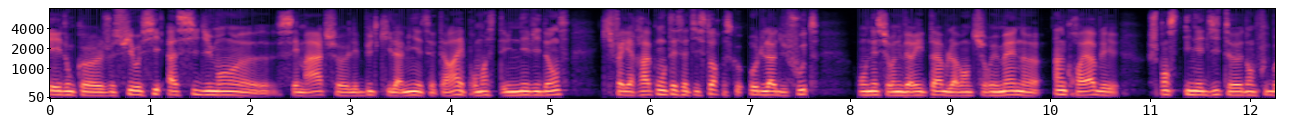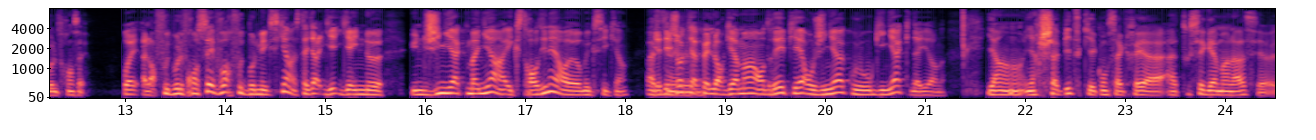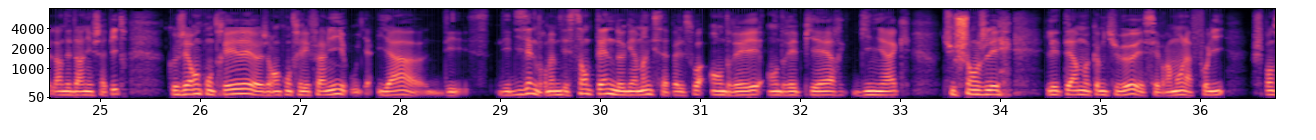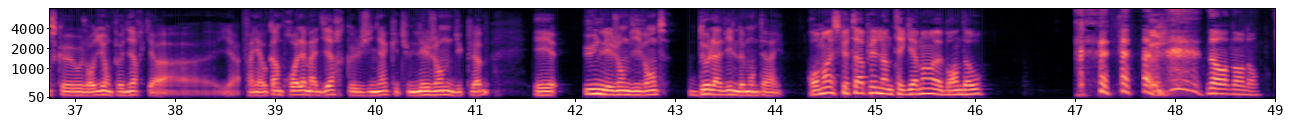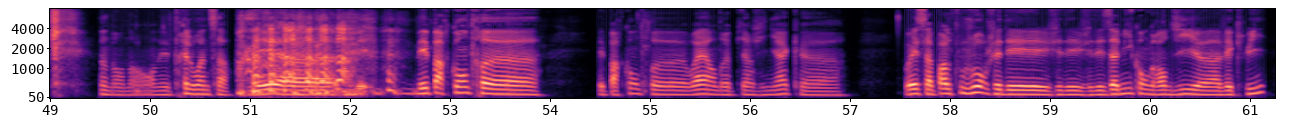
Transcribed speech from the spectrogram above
Et donc, euh, je suis aussi assidûment euh, ses matchs, euh, les buts qu'il a mis, etc. Et pour moi, c'était une évidence qu'il fallait raconter cette histoire parce qu'au-delà du foot, on est sur une véritable aventure humaine euh, incroyable et je pense inédite euh, dans le football français. Ouais, alors football français, voire football mexicain. C'est-à-dire, il y, a- il y a une, une Gignac mania extraordinaire euh, au Mexique. hein. Il y a des gens qui appellent leur gamin André, Pierre ou Gignac ou, ou Guignac d'ailleurs. Il y, a un, il y a un chapitre qui est consacré à, à tous ces gamins-là. C'est euh, l'un des derniers chapitres que j'ai rencontré. Euh, J'ai rencontré les familles où il y a, il y a des, des dizaines, voire même des centaines de gamins qui s'appellent soit André, André Pierre, Guignac. Tu changes les, les termes comme tu veux et c'est vraiment la folie. Je pense qu'aujourd'hui, on peut dire qu'il y a, y a- enfin, a aucun problème à dire que Gignac est une légende du club et une légende vivante de la ville de Monterrey. Romain, est-ce que tu as appelé l'un de tes gamins euh, Brandao? Non, non, non. Non, non, non, on est très loin de ça. Mais, euh, mais, mais par contre, euh, mais par contre euh, ouais, André-Pierre Gignac, euh, ouais, ça parle toujours. J'ai des, j'ai des, j'ai des amis qui ont grandi euh, avec lui.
